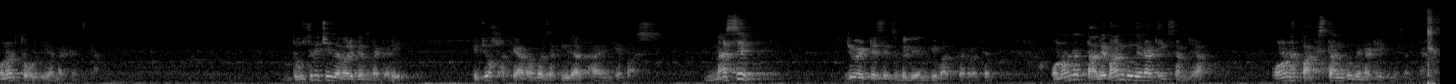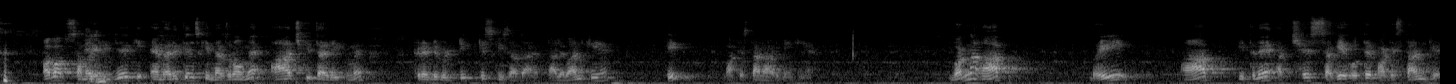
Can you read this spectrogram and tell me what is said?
उन्होंने तोड़ दिया अमेरिकन ने दूसरी चीज़ अमेरिकन ने करी कि जो हथियारों का जखीरा था इनके पास, मैसिव, जो 86 बिलियन की बात कर रहे थे, उन्होंने तालिबान को देना ठीक समझा, उन्होंने पाकिस्तान को देना ठीक नहीं समझा। अब आप समझ लीजिए कि अमेरिकन की नज़रों में आज की तारीख में क्रेडिबिलिटी किसकी ज़्यादा है? तालिबान की है कि पाकिस्तान आर्मी की है। वरना आप भाई आप इतने अच्छे सगे होते पाकिस्तान के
